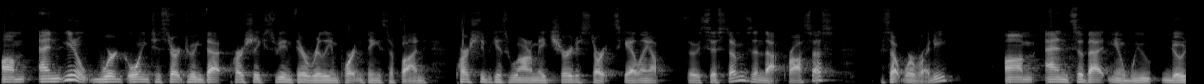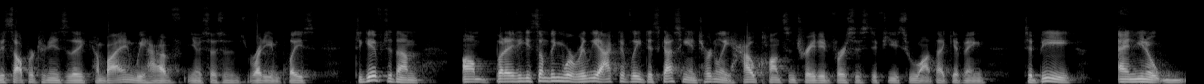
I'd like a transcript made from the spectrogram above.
Um, and, you know, we're going to start doing that partially because we think they're really important things to fund, partially because we want to make sure to start scaling up those systems and that process so that we're ready. Um, and so that, you know, we notice opportunities as they come by and we have, you know, systems ready in place to give to them. Um, but I think it's something we're really actively discussing internally, how concentrated versus diffuse we want that giving to be and you know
